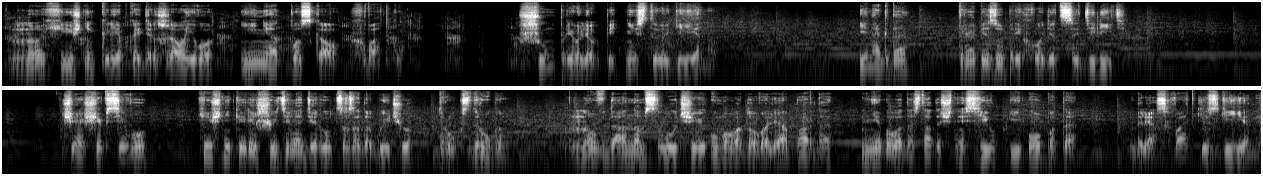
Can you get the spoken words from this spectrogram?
Но хищник крепко держал его и не отпускал хватку. Шум привлек пятнистую гиену. Иногда трапезу приходится делить. Чаще всего хищники решительно дерутся за добычу друг с другом – но в данном случае у молодого леопарда не было достаточно сил и опыта для схватки с гиеной.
